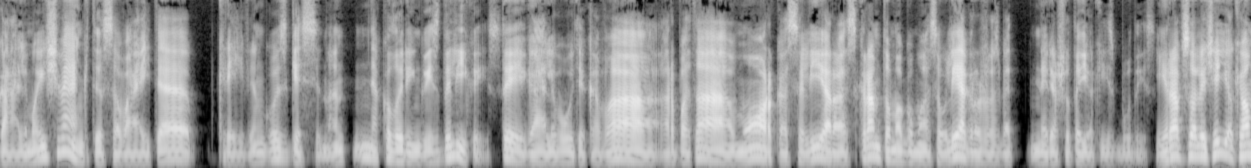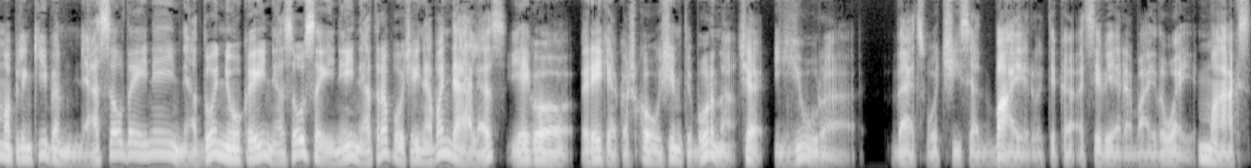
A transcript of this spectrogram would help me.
galima galima išvengti savaitę kreivingus gesinant nekaloringais dalykais. Tai gali būti kava, arbata, morka, salieras, kramtoma guma, saulėgražos, bet neriešutai jokiais būdais. Ir absoliučiai jokiom aplinkybėm nesaldainiai, neduoniukai, nesausainiai, netrapučiai, ne bandelės. Jeigu reikia kažko užimti burną, čia jūra That's what she said bayerių tik atsivėrė, by the way. Max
